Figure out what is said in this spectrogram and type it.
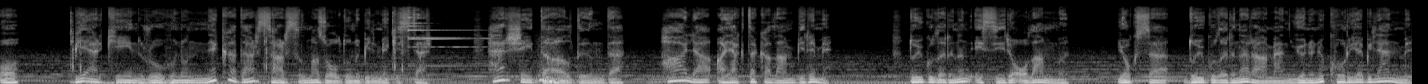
O, bir erkeğin ruhunun ne kadar sarsılmaz olduğunu bilmek ister. Her şey dağıldığında hala ayakta kalan biri mi? Duygularının esiri olan mı? Yoksa duygularına rağmen yönünü koruyabilen mi?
